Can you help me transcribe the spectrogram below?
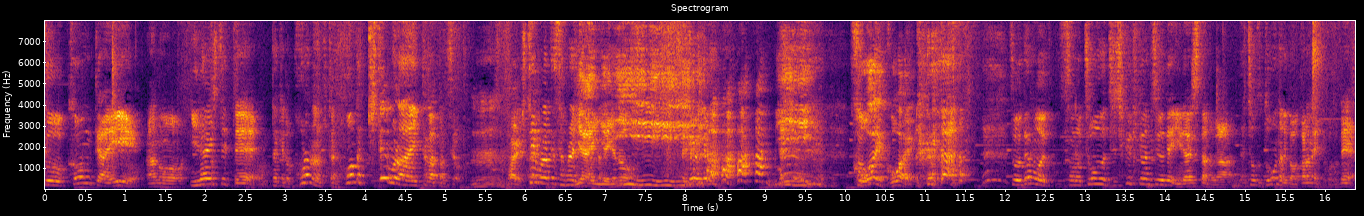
そう今回あの依頼しててだけどコロナの期間に本当は来てもらいたかったんですよ。はい。来てもらってサプライズいやいやいいいいいいいいいい。いい怖い怖いそうでもそのちょうど自粛期間中で依頼してたのがちょっとどうなるかわからないってことで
